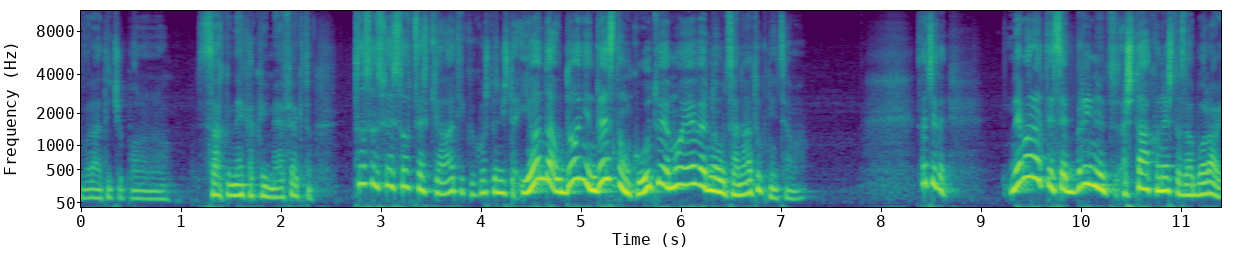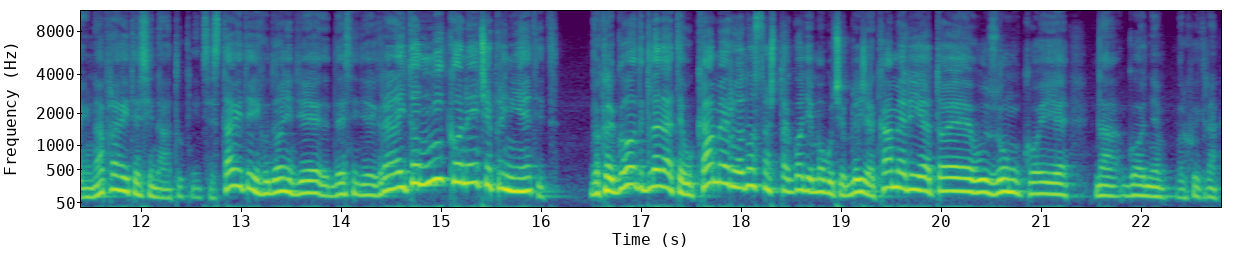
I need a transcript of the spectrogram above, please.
vratit ću ponovno sa nekakvim efektom. To su sve softverski alati koji koštaju ništa. I onda u donjem desnom kutu je moj Evernote sa natuknicama. Svačate, ne morate se brinuti šta ako nešto zaboravim. Napravite si natuknice, stavite ih u donji dio, desni dio ekrana i to niko neće primijetiti. Dokle god gledate u kameru, odnosno šta god je moguće bliže kameri, a to je u zoom koji je na gornjem vrhu ekrana.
